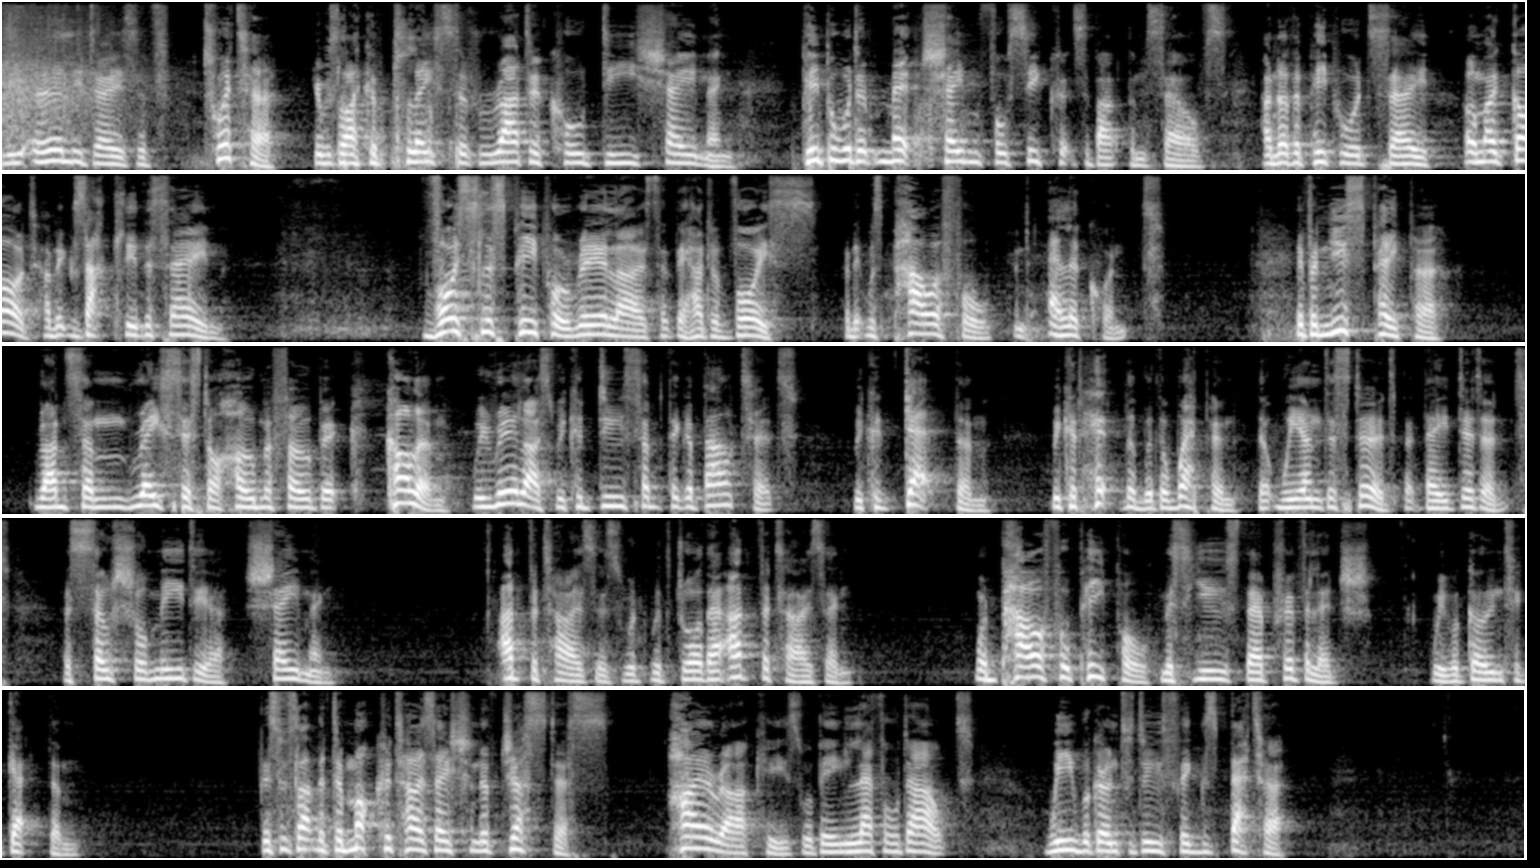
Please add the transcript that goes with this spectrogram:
in the early days of Twitter, it was like a place of radical de shaming. People would admit shameful secrets about themselves, and other people would say, Oh my God, I'm exactly the same. Voiceless people realized that they had a voice, and it was powerful and eloquent. If a newspaper ran some racist or homophobic column, we realized we could do something about it. We could get them. We could hit them with a weapon that we understood, but they didn't. A social media shaming. Advertisers would withdraw their advertising. When powerful people misused their privilege, we were going to get them. This was like the democratization of justice. Hierarchies were being leveled out. We were going to do things better.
